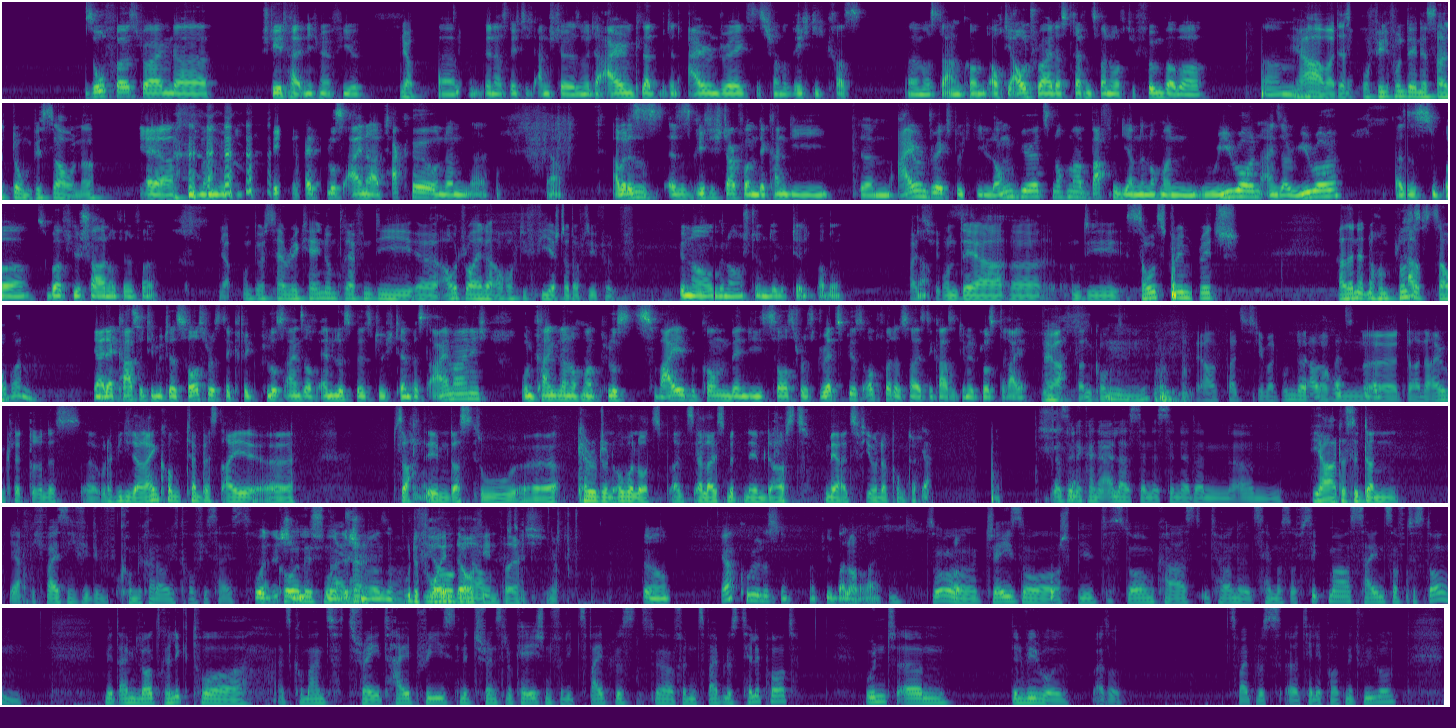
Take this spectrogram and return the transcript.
so first striken, da steht halt nicht mehr viel. Ja. Äh, wenn er es richtig anstellt. Also mit der Ironclad, mit den Iron Drakes ist schon richtig krass, ähm, was da ankommt. Auch die Outriders treffen zwar nur auf die 5, aber ähm, Ja, aber das Profil von denen ist halt dumm, wie Sau, ne? Ja, ja. W3 plus eine Attacke und dann, äh, ja. Aber das ist, es ist richtig stark, vor allem der kann die ähm, Iron Drakes durch die Longbeards nochmal buffen. Die haben dann nochmal einen Reroll, einen 1er Reroll. Also ist super, super viel Schaden auf jeden Fall. Ja. Und durchs Hurricanum treffen die äh, Outrider auch auf die 4 statt auf die 5. Genau, genau, stimmt. Da gibt ja die Bubble. Ja, Und der äh, und die Soulstream Bridge hat er nicht noch einen Plus Hast- aufs Zaubern? Ja, der castet die mit der Sorceress, der kriegt plus 1 auf Endless Spells durch Tempest Eye, meine ich, und kann dann nochmal plus 2 bekommen, wenn die Sorceress Dread Spears opfert. Das heißt, der castet die mit plus 3. Ja, dann kommt. Mhm. Ja, falls sich jemand wundert, Ja, warum äh, da eine Ironclad drin ist äh, oder wie die da reinkommt, Tempest Eye äh, sagt eben, dass du äh, Caradon Overlords als Allies mitnehmen darfst. Mehr als 400 Punkte. Ja. Das sind ja keine Allies, denn das sind ja dann, ähm, Ja, das sind dann ja, ich weiß nicht, wie, ich komme gerade auch nicht drauf, wie es heißt. Coalition. Coalition, Coalition oder so. gute Ja, Freunde genau, auf jeden Fall. richtig. Genau. Ja, coole Liste. Hat viel Ballerei. So, Jazor spielt Stormcast Eternals, Hammers of Sigma, Science of the Storm. Mit einem Lord Relictor als Command Trade High Priest mit Translocation für, die 2 plus, äh, für den 2 plus Teleport und ähm, den Reroll. Also 2 plus äh, Teleport mit Reroll.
